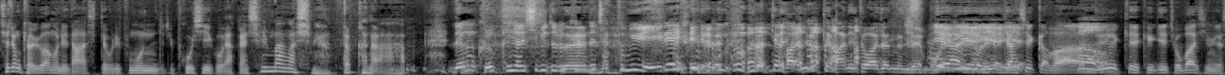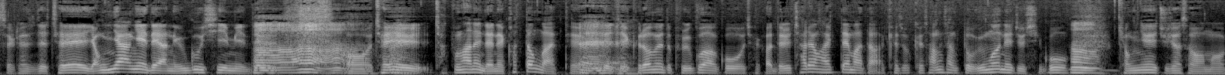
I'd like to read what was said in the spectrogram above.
최종 결과물이 나왔을 때 우리 부모님들이 보시고 약간 실망하시면 어떡하나. 내가 그렇게 열심히 노력했는데 네. 작품이 왜 이래? 이렇게, 마, 이렇게 많이 도와줬는데 뭐야 예, 예, 이거 이렇게 예, 예. 하실까봐 어. 늘 이렇게 그게 조바심이었어요. 그래서 이제 제 역량에 대한 의구심이 늘 아, 아, 아. 어, 제일 아. 작품 하는 내내 컸던 것 같아요. 네. 근데 이제 그럼에도 불구하고 제가 늘 촬영할 때마다 계속해서 항상 또 응원해 주시고 어. 격려해 주셔서 뭐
